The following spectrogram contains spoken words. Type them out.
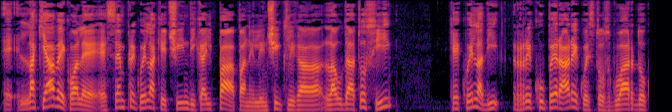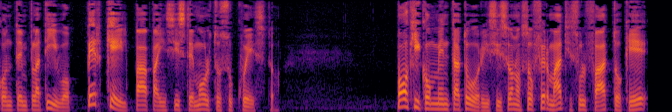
E la chiave qual è? È sempre quella che ci indica il Papa nell'enciclica Laudato Si, che è quella di recuperare questo sguardo contemplativo. Perché il Papa insiste molto su questo? Pochi commentatori si sono soffermati sul fatto che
